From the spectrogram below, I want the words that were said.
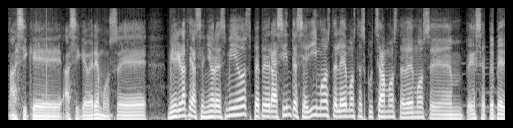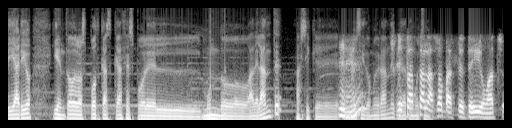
Así que, así que veremos. Eh, mil gracias, señores míos. Pepe Brasín, te seguimos, te leemos, te escuchamos, te vemos en ese Pepe Diario y en todos los podcasts que haces por el mundo adelante. Así que un sido muy grande. Está hasta la sopa, este te digo, macho.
